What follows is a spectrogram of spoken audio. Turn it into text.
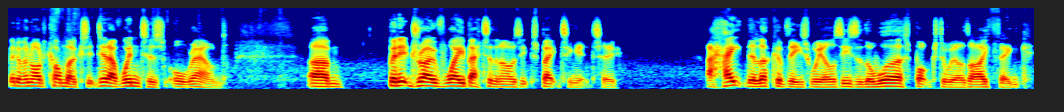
Bit of an odd combo because it did have winters all round. Um, but it drove way better than I was expecting it to. I hate the look of these wheels. These are the worst Boxster wheels, I think.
